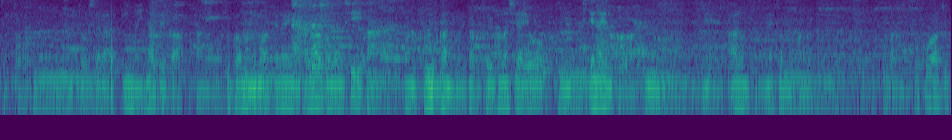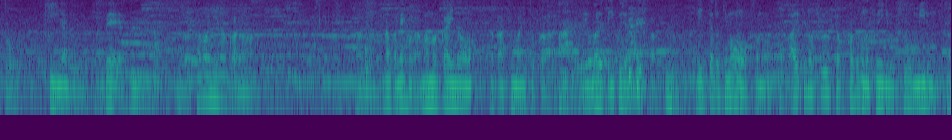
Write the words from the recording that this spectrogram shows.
ちょっとちゃんとしたらいいのになっていうかあのそこはうまく回ってないのかなと思うし、はあの夫婦間でもね多分そういう話し合いをしてないのか、ね、あるんですよねそういうのが、だからねそこはちょっと気になるので、たまになんかなあのなんかねほらママ会のなんか集まりとかはい。呼ばれていくじゃないですか、で行った時もそのやっぱ相手の夫婦とか家族の雰囲気僕すごく見るんですけど、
